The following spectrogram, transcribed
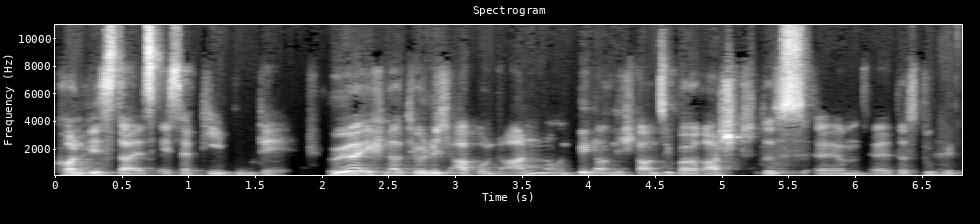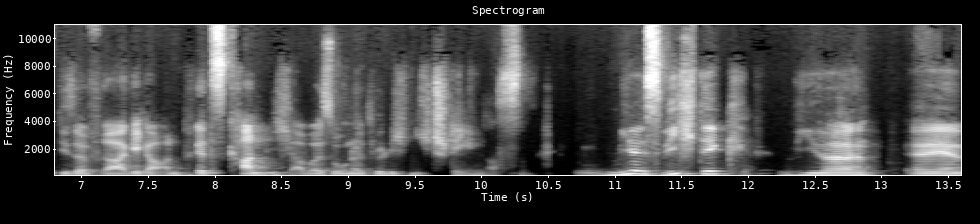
Convista als SAP-Bude. Höre ich natürlich ab und an und bin auch nicht ganz überrascht, dass, ähm, äh, dass du mit dieser Frage hier antrittst, kann ich aber so natürlich nicht stehen lassen. Mir ist wichtig, wir, äh,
